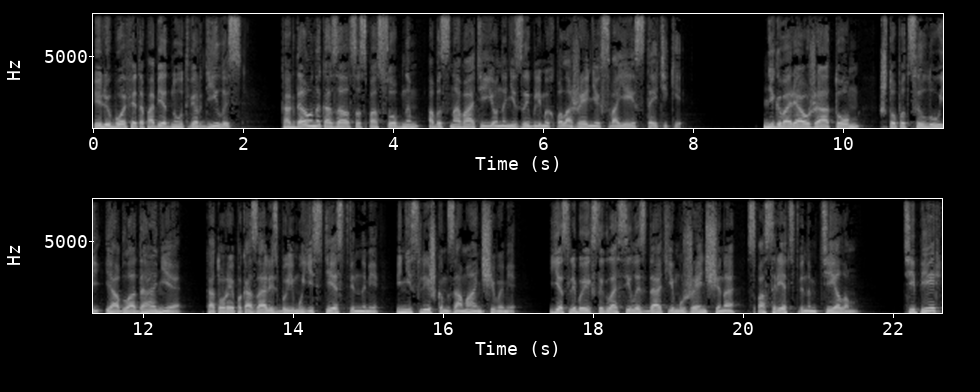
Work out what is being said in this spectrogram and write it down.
и любовь эта победно утвердилась, когда он оказался способным обосновать ее на незыблемых положениях своей эстетики. Не говоря уже о том, что поцелуй и обладание, которые показались бы ему естественными и не слишком заманчивыми, если бы их согласилась дать ему женщина с посредственным телом, теперь,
